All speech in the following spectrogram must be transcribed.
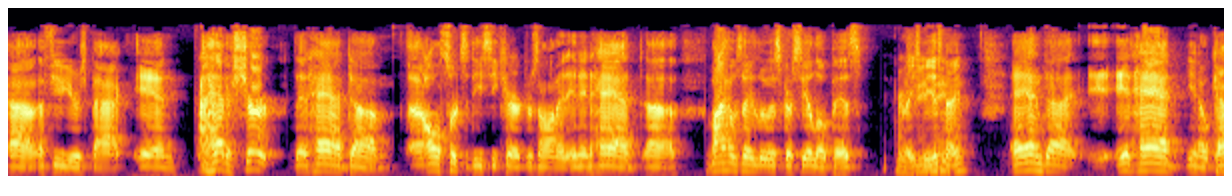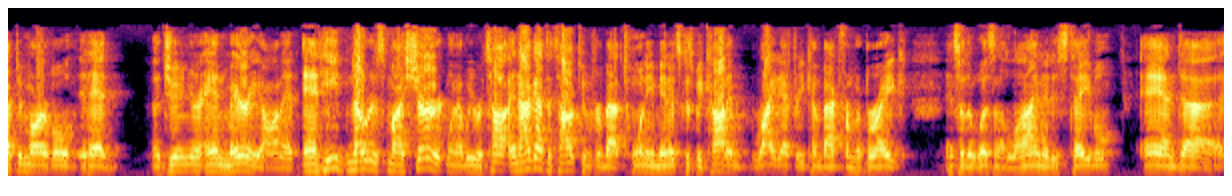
uh, a few years back, and I had a shirt that had um, all sorts of DC characters on it, and it had uh, by Jose Luis Garcia Lopez, praise be his name, and uh, it had you know Captain Marvel, it had a junior and Mary on it, and he noticed my shirt when we were talking, and I got to talk to him for about 20 minutes because we caught him right after he come back from a break, and so there wasn't a line at his table, and uh,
